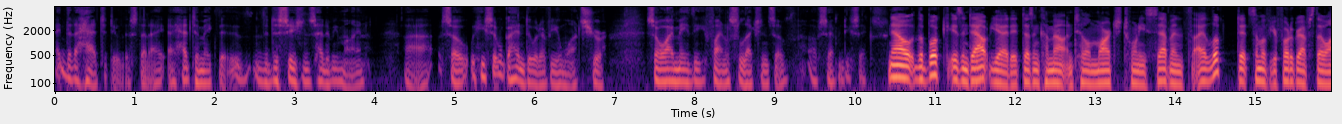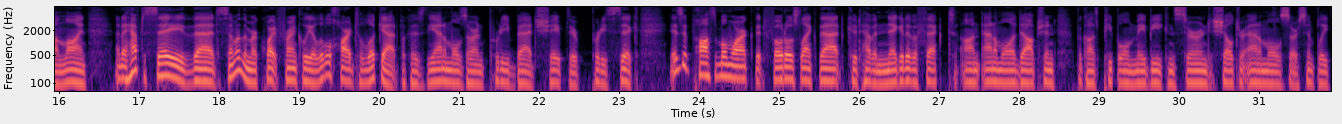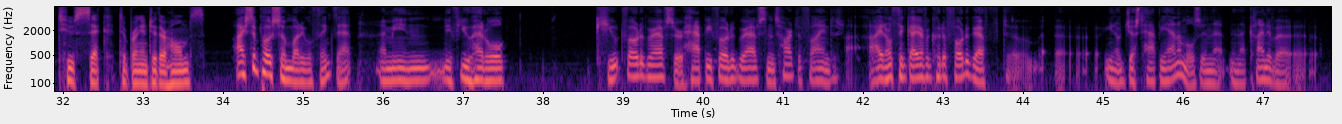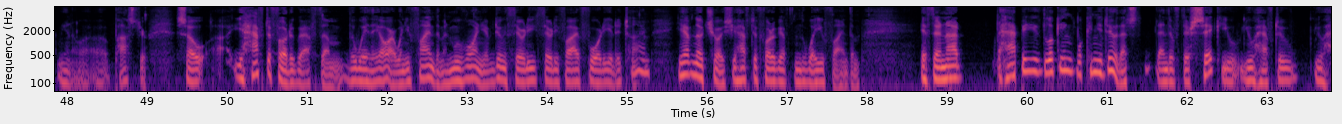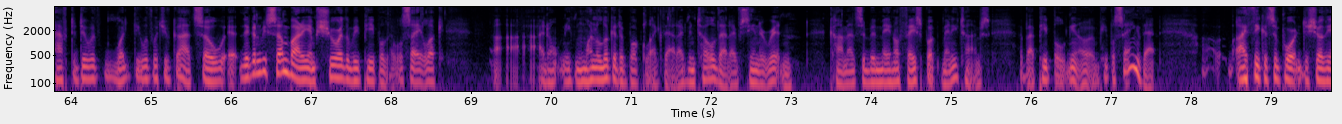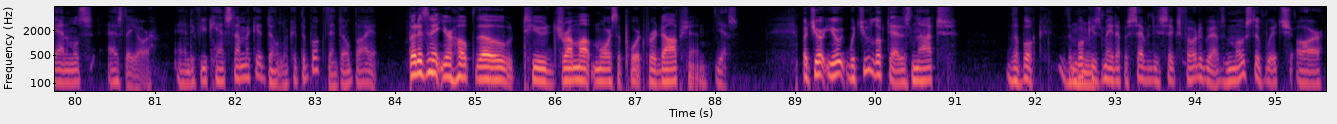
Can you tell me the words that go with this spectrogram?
that I had to do this, that I, I had to make the the decisions had to be mine. Uh, so he said, "Well, go ahead and do whatever you want." Sure. So I made the final selections of, of 76. Now, the book isn't out yet. It doesn't come out until March 27th. I looked at some of your photographs, though, online, and I have to say that some of them are, quite frankly, a little hard to look at because the animals are in pretty bad shape. They're pretty sick. Is it possible, Mark, that photos like that could have a negative effect on animal adoption because people may be concerned shelter animals are simply too sick to bring into their homes? I suppose somebody will think that. I mean, if you had all cute photographs or happy photographs, and it's hard to find. I don't think I ever could have photographed, uh, uh, you know, just happy animals in that in that kind of a you know a posture. So uh, you have to photograph them the way they are when you find them and move on. You're doing 30, 35, 40 at a time. You have no choice. You have to photograph them the way you find them. If they're not happy looking, what can you do? That's and if they're sick, you you have to you have to do with what deal with what you've got. So uh, there's going to be somebody. I'm sure there'll be people that will say, "Look, uh, I don't even want to look at a book like that. I've been told that. I've seen it written. Comments have been made on Facebook many times about people, you know, people saying that. Uh, I think it's important to show the animals as they are. And if you can't stomach it, don't look at the book. Then don't buy it. But isn't it your hope, though, to drum up more support for adoption? Yes. But your, your, what you looked at is not the book. The mm-hmm. book is made up of 76 photographs, most of which are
